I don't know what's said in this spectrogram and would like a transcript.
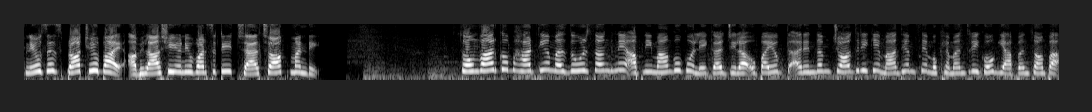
news is brought to you by Abhilashi University, Chalchok, Mandi. सोमवार को भारतीय मजदूर संघ ने अपनी मांगों को लेकर जिला उपायुक्त अरिंदम चौधरी के माध्यम से मुख्यमंत्री को ज्ञापन सौंपा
